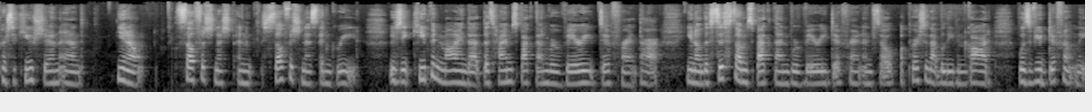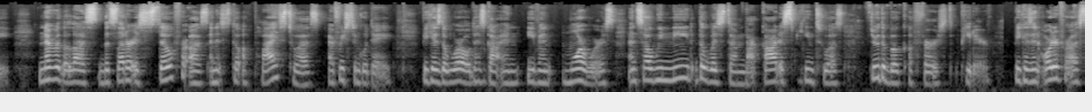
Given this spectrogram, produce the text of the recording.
persecution, and you know selfishness and selfishness and greed. You see, keep in mind that the times back then were very different. That you know the systems back then were very different, and so a person that believed in God was viewed differently. Nevertheless, this letter is still for us, and it still applies to us every single day, because the world has gotten even more worse, and so we need the wisdom that God is speaking to us through the book of First Peter. Because in order for us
